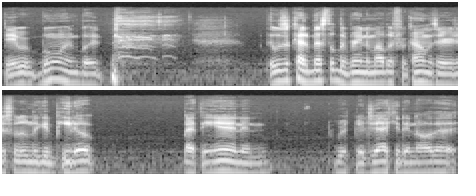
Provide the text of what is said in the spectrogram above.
They were born, but it was just kind of messed up to bring them out there for commentary, just for them to get beat up at the end and rip their jacket and all that.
